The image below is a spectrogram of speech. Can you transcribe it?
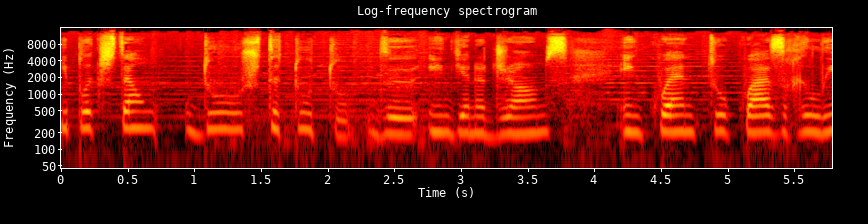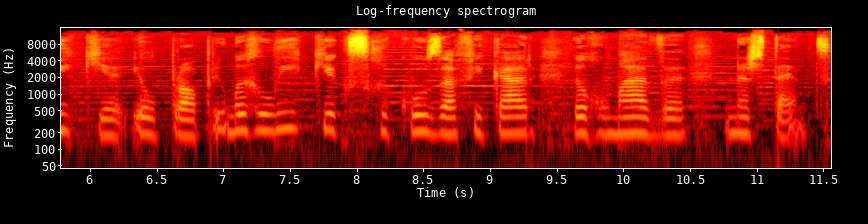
e pela questão do estatuto de Indiana Jones enquanto quase relíquia ele próprio, uma relíquia que se recusa a ficar arrumada na estante.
